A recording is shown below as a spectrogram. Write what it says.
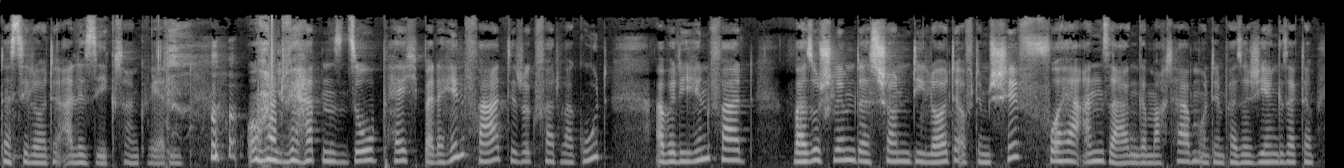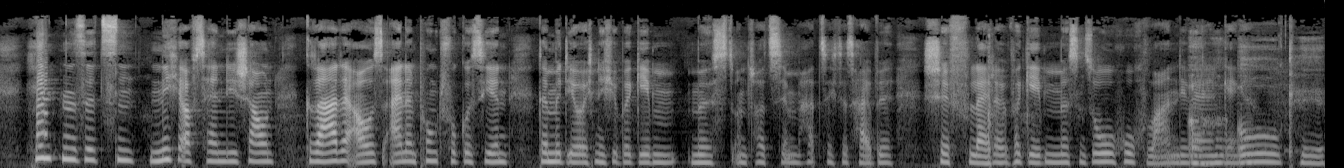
dass die Leute alle seekrank werden. und wir hatten so Pech bei der Hinfahrt. Die Rückfahrt war gut, aber die Hinfahrt war so schlimm, dass schon die Leute auf dem Schiff vorher Ansagen gemacht haben und den Passagieren gesagt haben, hinten sitzen, nicht aufs Handy schauen, geradeaus einen Punkt fokussieren, damit ihr euch nicht übergeben müsst. Und trotzdem hat sich das halbe Schiff leider übergeben müssen. So hoch waren die Wellengänge. Oh, okay.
